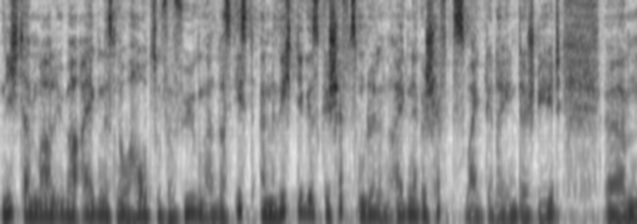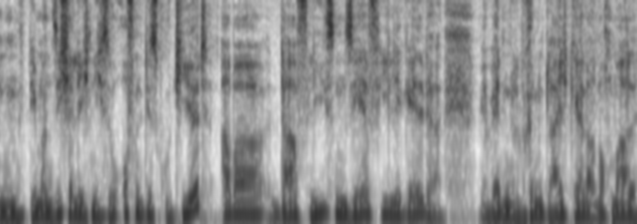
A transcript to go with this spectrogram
nicht einmal über eigenes Know-how zur Verfügung. Also das ist ein richtiges Geschäftsmodell, ein eigener Geschäftszweig, der dahinter steht, ähm, den man sicherlich nicht so offen diskutiert, aber da fließen sehr viele Gelder. Wir werden, wir können gleich gerne auch nochmal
